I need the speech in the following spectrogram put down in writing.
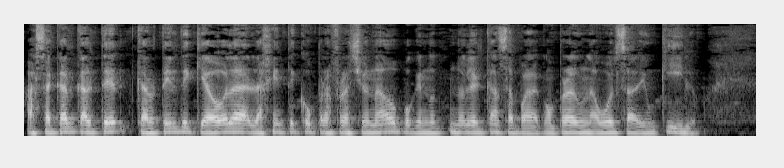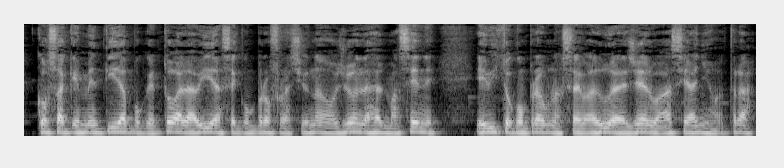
a sacar cartel, cartel de que ahora la gente compra fraccionado porque no, no le alcanza para comprar una bolsa de un kilo cosa que es mentira porque toda la vida se compró fraccionado. Yo en las almacenes he visto comprar una cebadura de hierba hace años atrás.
